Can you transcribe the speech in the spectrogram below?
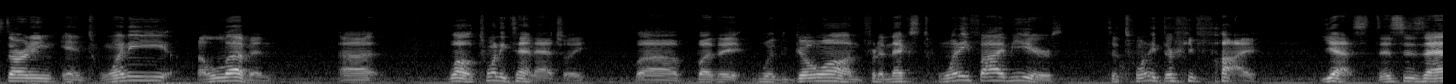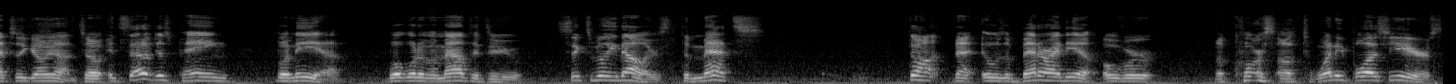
starting in 2011. Uh, well, 2010 actually. Uh, but it would go on for the next 25 years to 2035. Yes, this is actually going on. So instead of just paying Bonilla what would have amounted to $6 million, the Mets thought that it was a better idea over the course of 20 plus years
